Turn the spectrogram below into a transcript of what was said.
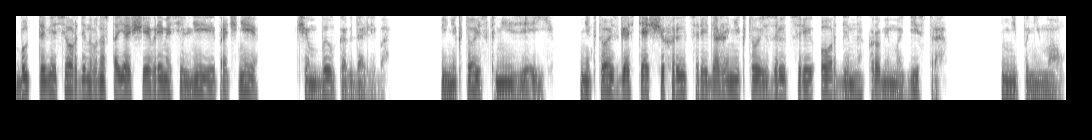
будто весь орден в настоящее время сильнее и прочнее, чем был когда-либо. И никто из князей, Никто из гостящих рыцарей, даже никто из рыцарей ордена, кроме магистра, не понимал,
